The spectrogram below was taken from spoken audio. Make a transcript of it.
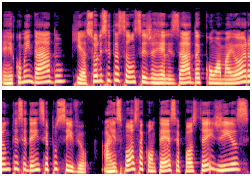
É recomendado que a solicitação seja realizada com a maior antecedência possível. A resposta acontece após três dias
